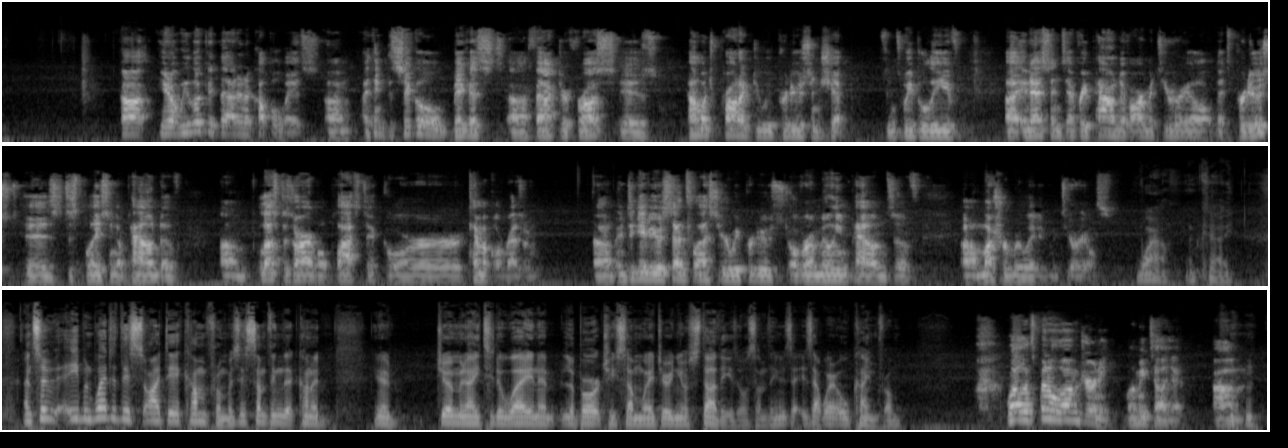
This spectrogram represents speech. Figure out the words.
Uh, you know, we look at that in a couple ways. Um, I think the single biggest uh, factor for us is how much product do we produce and ship, since we believe, uh, in essence, every pound of our material that's produced is displacing a pound of um, less desirable plastic or chemical resin. Um, and to give you a sense, last year we produced over a million pounds of uh, mushroom-related materials. Wow. Okay. And so, Eben where did this idea come from? Was this something that kind of, you know, germinated away in a laboratory somewhere during your studies or something? Is that, is that where it all came from? Well, it's been a long journey, let me tell you. Um,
